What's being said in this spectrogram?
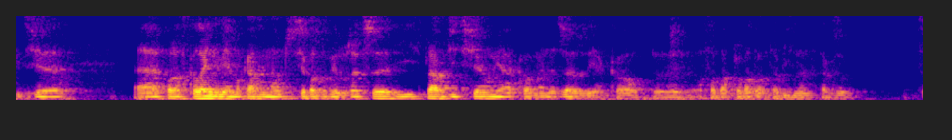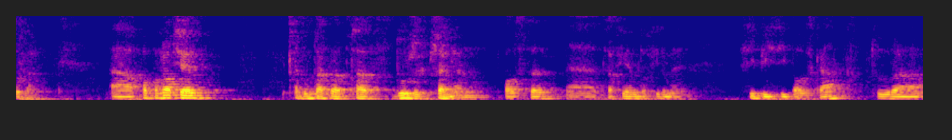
gdzie po raz kolejny miałem okazję nauczyć się bardzo wielu rzeczy i sprawdzić się jako menedżer, jako e, osoba prowadząca biznes, także super. Po powrocie był to akurat czas dużych przemian w Polsce. E, Trafiłem do firmy CPC Polska, która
